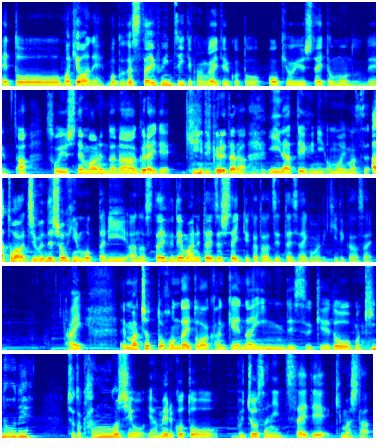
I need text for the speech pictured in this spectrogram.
えっと、まあ、今日はね、僕がスタイフについて考えてることを共有したいと思うので、あ、そういう視点もあるんだなぐらいで 聞いてくれたら いいなっていうふうに思います。あとは自分で商品持ったり、あの、スタイフでマネタイズしたいっていう方は絶対最後まで聞いてください。はい。まあ、ちょっと本題とは関係ないんですけど、まあ、昨日ね、ちょっと看護師を辞めることを部長さんに伝えてきました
